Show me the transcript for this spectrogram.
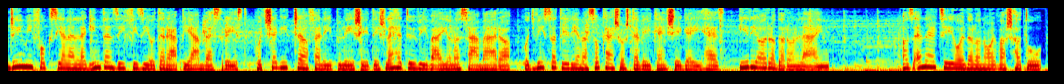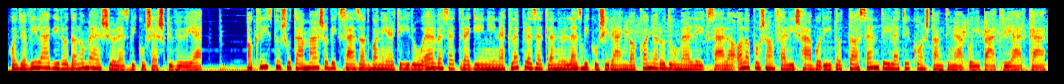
Jamie Fox jelenleg intenzív fizioterápián vesz részt, hogy segítse a felépülését és lehetővé váljon a számára, hogy visszatérjen a szokásos tevékenységeihez, írja a Radar Online. Az NLC oldalon olvasható, hogy a világirodalom első leszbikus esküvője. A Krisztus után második században élt író elveszett regényének leplezetlenül leszbikus irányba kanyarodó mellékszála alaposan fel is háborította a szent életű konstantinápolyi pátriárkát.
